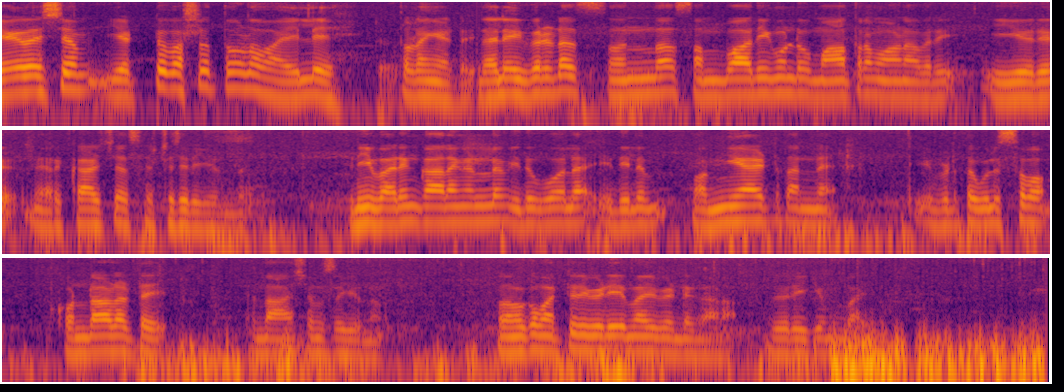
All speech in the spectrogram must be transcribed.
ഏകദേശം എട്ട് വർഷത്തോളമായില്ലേ തുടങ്ങിയിട്ട്. എന്നാലും ഇവരുടെ സ്വന്തം സമ്പാദ്യം കൊണ്ട് മാത്രമാണ് അവർ ഈ ഒരു നേർക്കാഴ്ച സൃഷ്ടിച്ചിരിക്കുന്നത്. ഇനി വരും കാലങ്ങളിലും ഇതുപോലെ ഇതിലും ഭംഗിയായിട്ട് തന്നെ ഇവിടുത്തെ ഉത്സവം കൊണ്ടാടട്ടെ എന്ന് ആശംസിക്കുന്നു. നമുക്ക് മറ്റൊരു വീഡിയോയുമായി വീണ്ടും കാണാം. ഇതുവരേക്കും ബൈ.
